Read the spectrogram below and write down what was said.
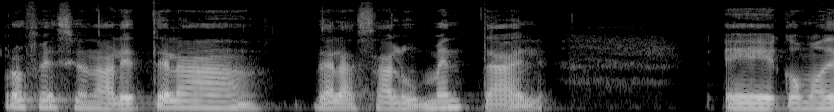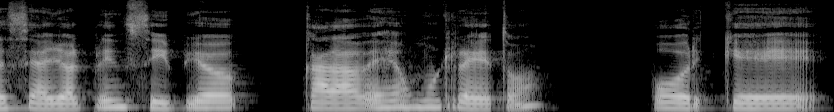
profesionales de la, de la salud mental, eh, como decía yo al principio, cada vez es un reto porque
